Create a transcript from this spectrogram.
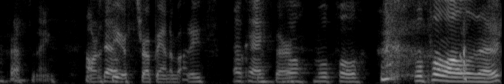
Mhm. Fascinating. I want to So- see your strep antibodies. okay well we'll pull we'll pull all of those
